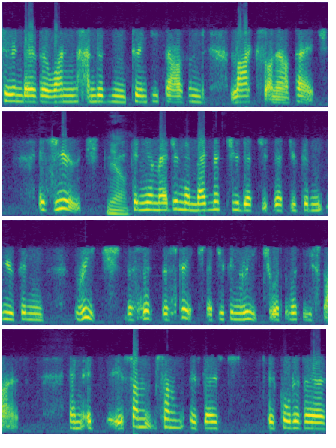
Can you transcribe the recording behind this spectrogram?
turned over 120,000 likes on our page. It's huge. Yeah. Can you imagine the magnitude that you, that you can you can reach the the stretch that you can reach with with these flyers, and it, it some some it goes a quarter of a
